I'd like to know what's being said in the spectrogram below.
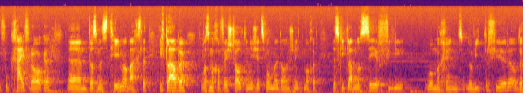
von keine Fragen, ähm, dass man das Thema wechselt. Ich glaube, was man kann festhalten kann, ist jetzt, wo wir da einen Schnitt machen, es gibt glaube ich, noch sehr viele wo können noch weiterführen können oder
